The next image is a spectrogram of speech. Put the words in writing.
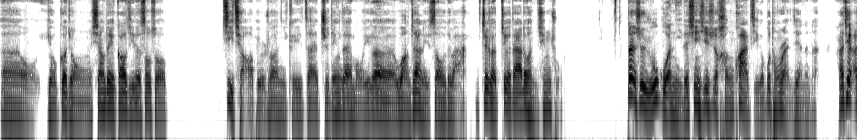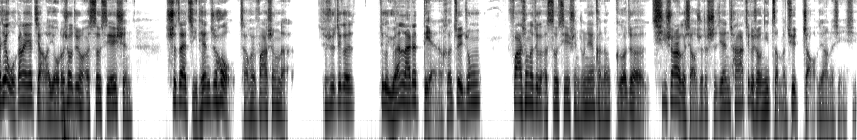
呃，有各种相对高级的搜索技巧，比如说你可以在指定在某一个网站里搜，对吧？这个这个大家都很清楚。但是如果你的信息是横跨几个不同软件的呢？而且而且我刚才也讲了，有的时候这种 association。是在几天之后才会发生的，就是这个这个原来的点和最终发生的这个 association 中间可能隔着七十二个小时的时间差，这个时候你怎么去找这样的信息？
